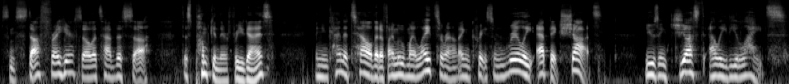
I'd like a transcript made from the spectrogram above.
some stuff right here. So let's have this, uh, this pumpkin there for you guys. And you can kind of tell that if I move my lights around, I can create some really epic shots using just LED lights.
